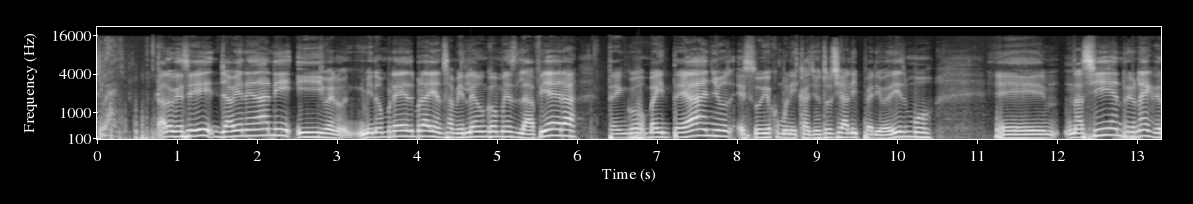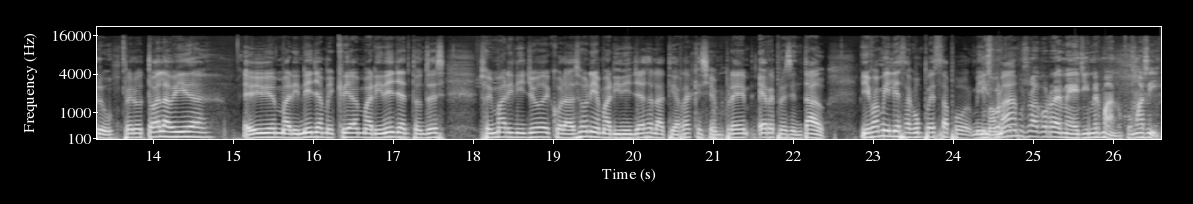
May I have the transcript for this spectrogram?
Claro que sí, ya viene Dani y bueno, mi nombre es Brian Samir León Gómez La Fiera, tengo 20 años, estudio comunicación social y periodismo. Eh, nací en Río Negro, pero toda la vida he vivido en Marinilla, me he criado en Marinilla, entonces soy marinillo de corazón y Marinilla es la tierra que siempre he representado. Mi familia está compuesta por mi ¿Y es por qué mamá, puso una gorra de Medellín, hermano? ¿Cómo así?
